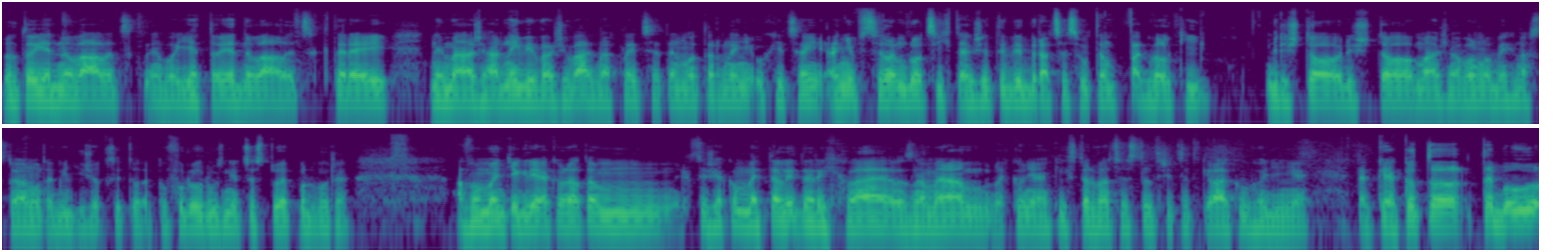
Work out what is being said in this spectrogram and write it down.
byl to jednoválec, nebo je to jednoválec, který nemá žádný vyvažovák na klejce, ten motor není uchycený ani v silem blocích, takže ty vibrace jsou tam fakt velký když to, když to máš na volnoběh na stojanu, tak vidíš, jak si to jako furt různě cestuje po dvoře. A v momentě, kdy jako na tom chceš jako metelit rychle, znamená jako nějakých 120-130 kg v hodině, tak jako to tebou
